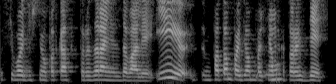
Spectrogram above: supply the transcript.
сегодняшнего подкаста, который заранее задавали, и потом пойдем по тем, которые здесь.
